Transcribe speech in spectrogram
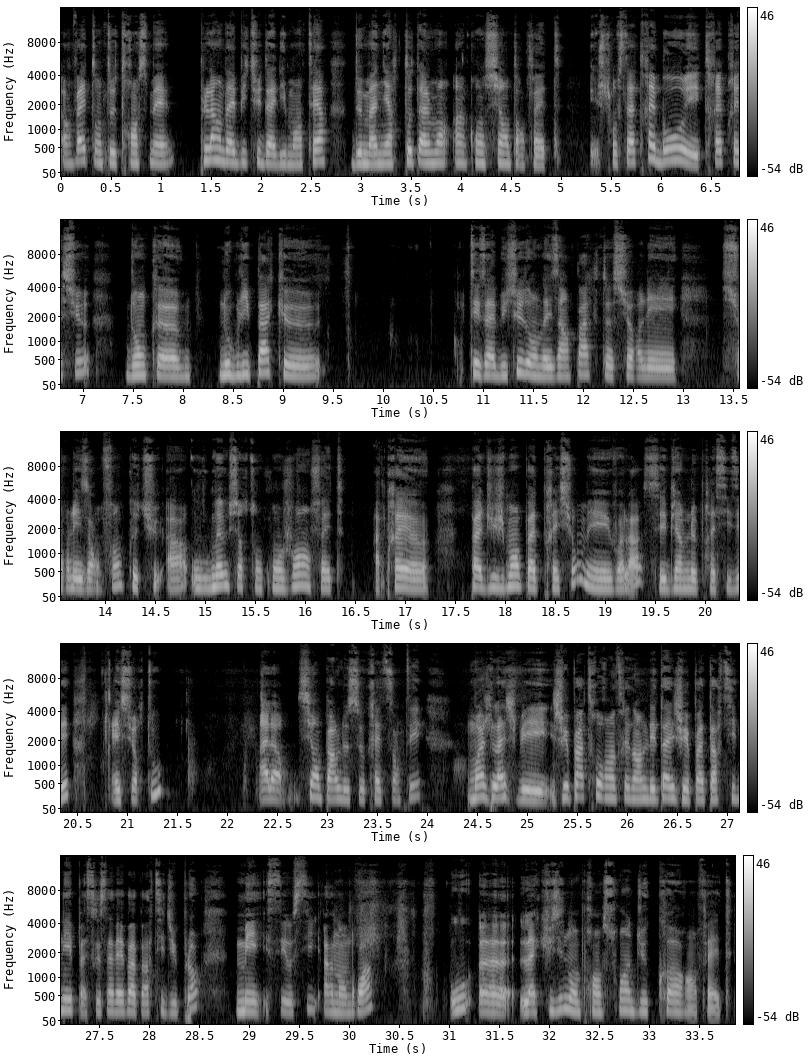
En fait, on te transmet plein d'habitudes alimentaires de manière totalement inconsciente en fait. Je trouve ça très beau et très précieux. Donc euh, n'oublie pas que tes habitudes ont des impacts sur les sur les enfants que tu as ou même sur ton conjoint en fait. Après euh, pas de jugement, pas de pression, mais voilà, c'est bien de le préciser. Et surtout, alors si on parle de secret de santé, moi là je vais je vais pas trop rentrer dans le détail, je vais pas tartiner parce que ça fait pas partie du plan, mais c'est aussi un endroit où euh, la cuisine on prend soin du corps en fait.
